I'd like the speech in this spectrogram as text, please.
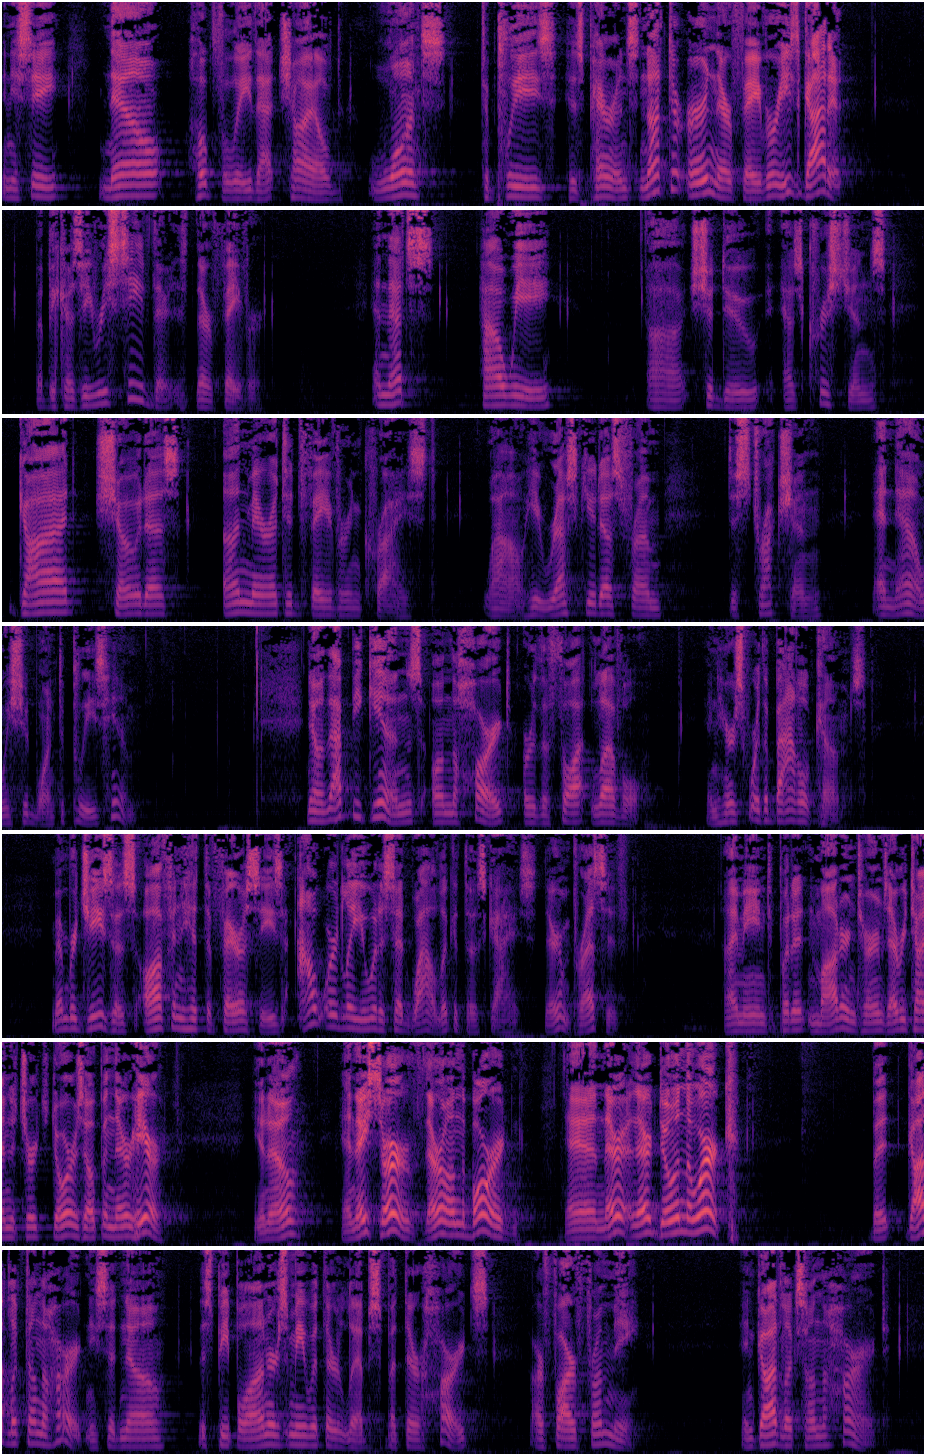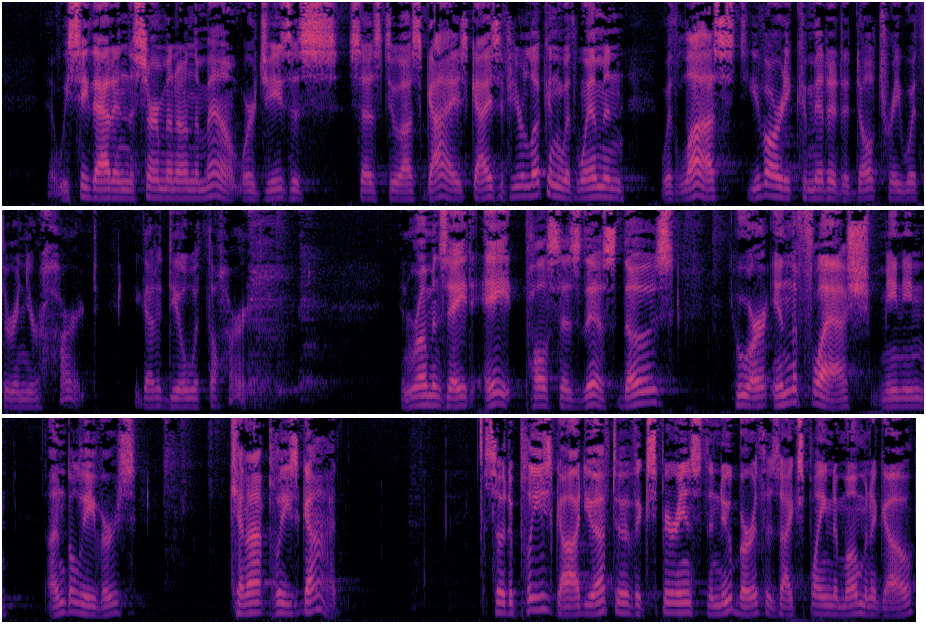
And you see, now hopefully that child wants to please his parents, not to earn their favor, he's got it, but because he received their, their favor. And that's how we uh, should do as Christians. God showed us unmerited favor in Christ. Wow, he rescued us from destruction, and now we should want to please him. Now, that begins on the heart or the thought level. And here's where the battle comes. Remember, Jesus often hit the Pharisees. Outwardly, you would have said, wow, look at those guys. They're impressive. I mean, to put it in modern terms, every time the church doors open, they're here. You know? And they serve. They're on the board. And they're, they're doing the work. But God looked on the heart and He said, No, this people honors me with their lips, but their hearts are far from me. And God looks on the heart. We see that in the Sermon on the Mount where Jesus says to us, guys, guys, if you're looking with women with lust, you've already committed adultery with her in your heart. You got to deal with the heart. In Romans 8 8, Paul says this those who are in the flesh, meaning unbelievers, cannot please God. So, to please God, you have to have experienced the new birth, as I explained a moment ago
